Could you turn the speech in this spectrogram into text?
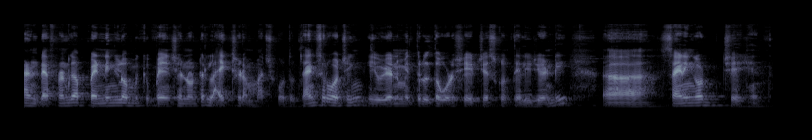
అండ్ డెఫినెట్గా పెండింగ్లో మీకు పెన్షన్ ఉంటే లైక్ చేయడం మర్చిపోద్దు థ్యాంక్స్ ఫర్ వాచింగ్ ఈ వీడియోని మిత్రులతో కూడా షేర్ చేసుకొని తెలియజేయండి. సైనింగ్ అవుట్ జై హింద్.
